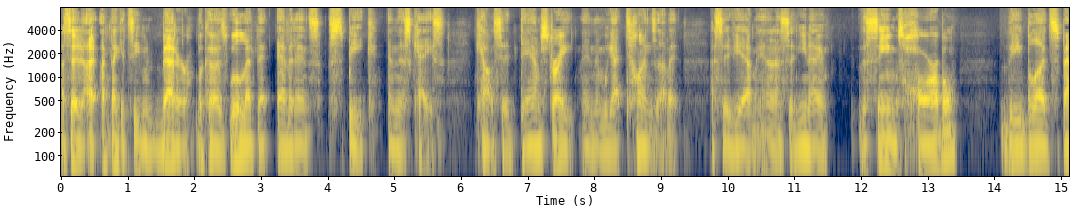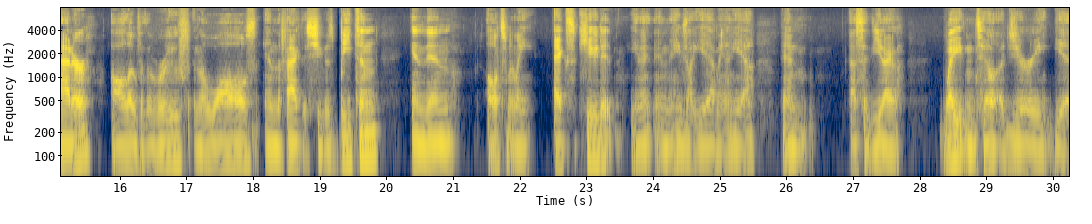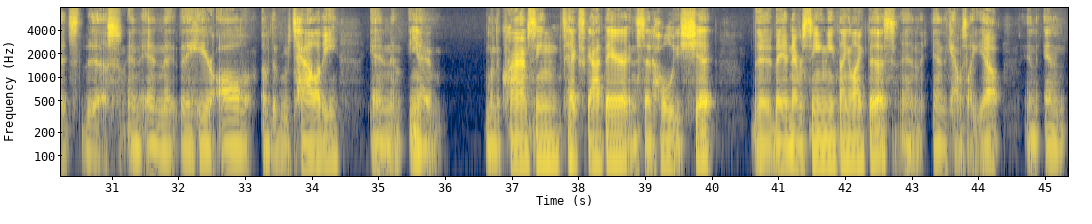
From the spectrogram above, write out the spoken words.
I said, I, I think it's even better because we'll let the evidence speak in this case. Calvin said, damn straight. And then we got tons of it. I said, yeah, man. I said, you know, the scene was horrible. The blood spatter all over the roof and the walls, and the fact that she was beaten and then ultimately executed. You know, and he was like, "Yeah, man, yeah." And I said, "You know, wait until a jury gets this and and they hear all of the brutality and you know." When the crime scene techs got there and said, "Holy shit," the, they had never seen anything like this, and and the guy was like, "Yep," and and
